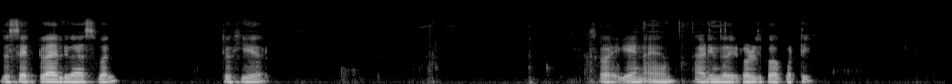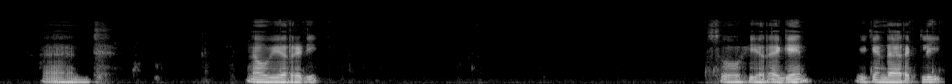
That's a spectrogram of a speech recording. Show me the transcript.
the set value as well to here. So again I am adding the read-only property. And now we are ready. So here again we can directly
